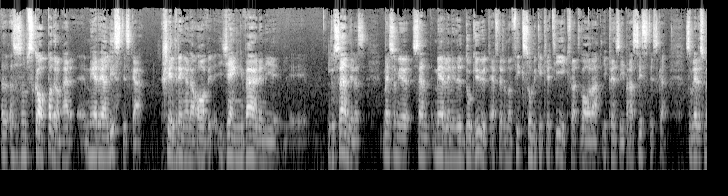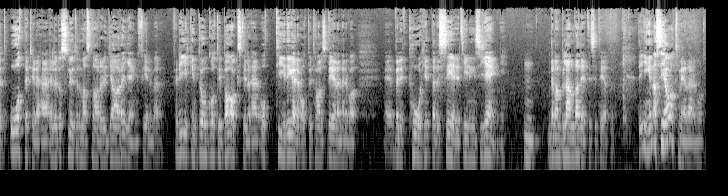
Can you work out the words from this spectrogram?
Alltså som skapade de här mer realistiska skildringarna av gängvärlden i Los Angeles. Men som ju sen mer eller mindre dog ut eftersom de fick så mycket kritik för att vara i princip rasistiska. Så blev det som ett åter till det här, eller då slutade man snarare göra gängfilmer. För det gick inte att gå tillbaks till den här tidigare 80-talsdelen när det var eh, väldigt påhittade serietidningsgäng. Mm. Där man blandade etniciteter. Det är ingen asiat med däremot.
